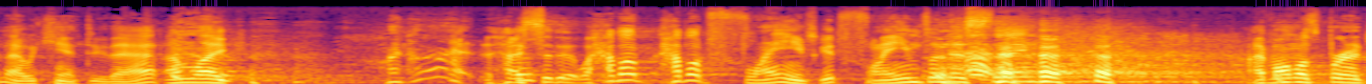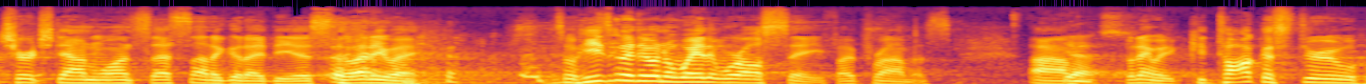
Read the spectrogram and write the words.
"No, we can't do that." I'm like, "Why not?" I said, well, "How about how about flames? Get flames on this thing." I've almost burned a church down once. So that's not a good idea. So anyway, so he's going to do it in a way that we're all safe. I promise. Um, Yes. But anyway, could talk us through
